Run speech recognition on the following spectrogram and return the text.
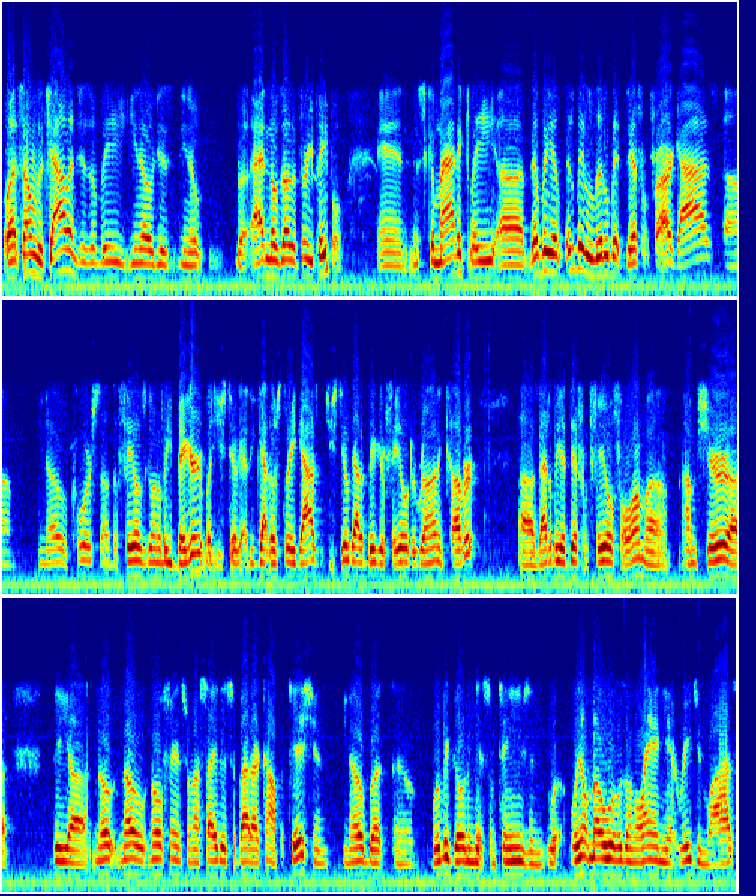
Well, some of the challenges will be, you know, just you know, adding those other three people, and schematically, uh, they'll be a, it'll be a little bit different for our guys. Um, you know, of course, uh, the field's going to be bigger, but you still got you got those three guys, but you still got a bigger field to run and cover. Uh, that'll be a different feel for them. Uh, I'm sure. Uh, the uh, no no no offense when I say this about our competition, you know, but uh, we'll be going to get some teams, and we don't know where we're going to land yet region wise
